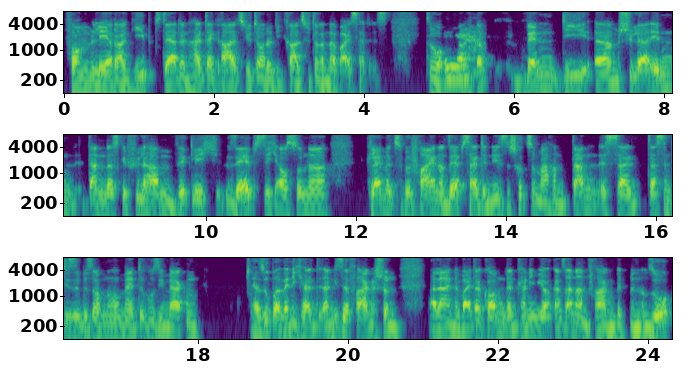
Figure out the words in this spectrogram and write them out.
vom Lehrer gibt, der dann halt der Gralshüter oder die Gralshüterin der Weisheit ist. So, ja. aber ich glaube, wenn die ähm, SchülerInnen dann das Gefühl haben, wirklich selbst sich aus so einer Klemme zu befreien und selbst halt den nächsten Schritt zu machen, dann ist halt, das sind diese besonderen Momente, wo sie merken, ja, super. Wenn ich halt an dieser Frage schon alleine weiterkomme, dann kann ich mich auch ganz anderen Fragen widmen. Und so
